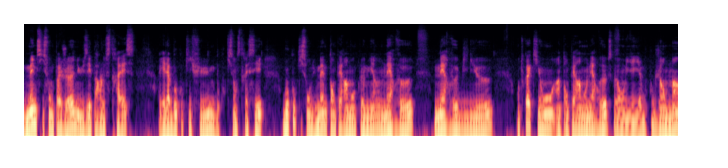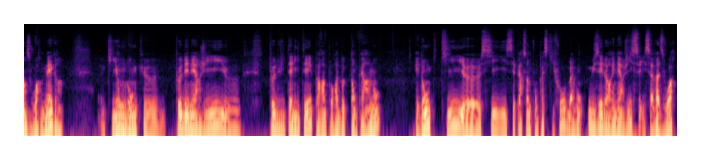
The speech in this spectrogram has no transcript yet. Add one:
même s'ils ne sont pas jeunes, usés par le stress. Il y en a beaucoup qui fument, beaucoup qui sont stressés, beaucoup qui sont du même tempérament que le mien, nerveux, nerveux bilieux, en tout cas qui ont un tempérament nerveux, parce qu'il y a beaucoup de gens minces, voire maigres, qui ont donc euh, peu d'énergie, euh, peu de vitalité par rapport à d'autres tempéraments et donc qui, euh, si ces personnes font pas ce qu'il faut, bah, vont user leur énergie, et ça va se voir.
